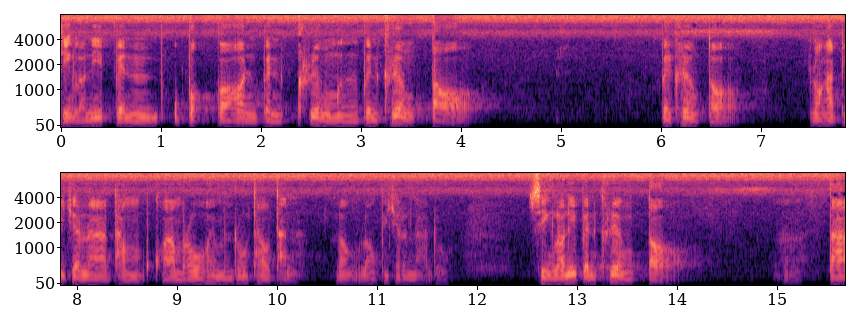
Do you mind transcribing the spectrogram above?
สิ่งเหล่านี้เป็นอุปกรณ์ เป็นเครื่องมือ เป็นเครื่องต่อ เป็นเครื่องต่อ ลองหัดพิจารณาทำความรู้ให้มันรู้เท่าทัน ลองลองพิจารณาดู สิ่งเหล่านี้เป็นเครื่องต่อ ตา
